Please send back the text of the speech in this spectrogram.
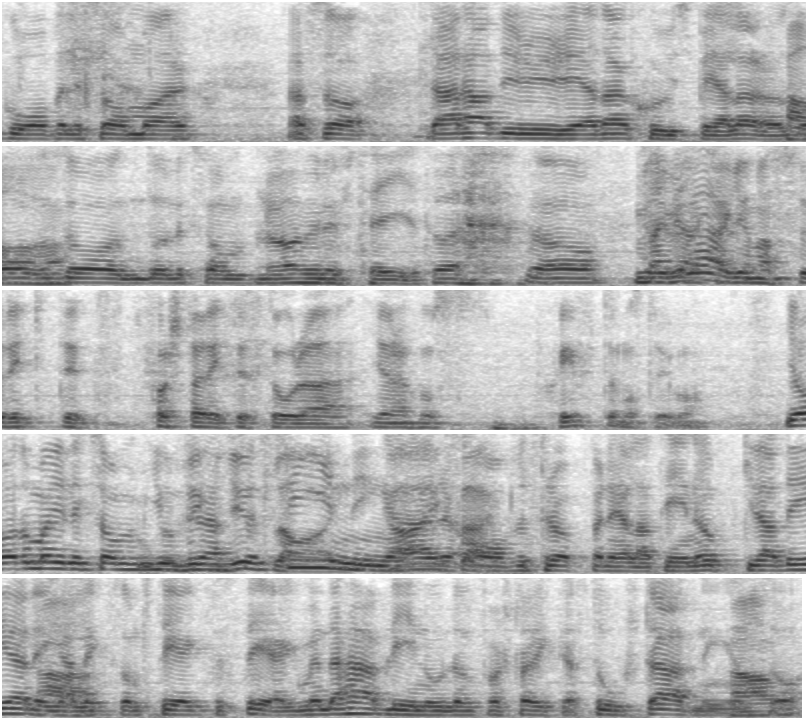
går väl i sommar. Alltså, där hade du ju redan sju spelare och då, Ja. då, då liksom... Nu har vi lyft tio jag. Ja. Men det är väl ägarnas riktigt, första riktigt stora generationsskifte måste det ju vara. ja, de har ju liksom gjort förfiningar Ja, av truppen hela tiden. Uppgraderingar Ja. liksom steg för steg. Men det här blir nog den första riktiga storstädningen. Ja. Så.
